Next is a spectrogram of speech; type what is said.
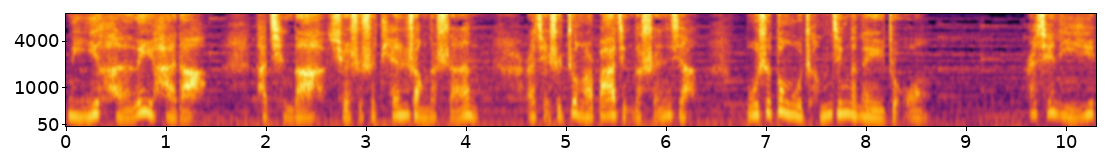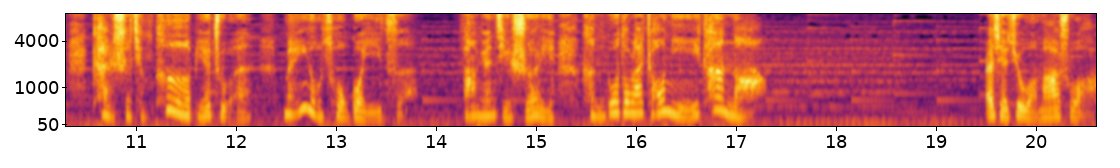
你很厉害的，她请的确实是天上的神，而且是正儿八经的神仙，不是动物成精的那一种。而且你姨看事情特别准，没有错过一次。”方圆几十里，很多都来找你一看呢。而且据我妈说，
